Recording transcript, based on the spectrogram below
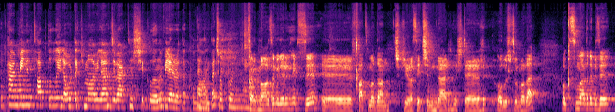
bu pembenin tatlılığıyla oradaki mavi lacivertin şıklığını bir arada kullandık. Evet, çok uyumlu. Tabii malzemelerin hepsi e, Fatma'dan çıkıyor. Seçimler, işte oluşturmalar. O kısımlarda da bize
